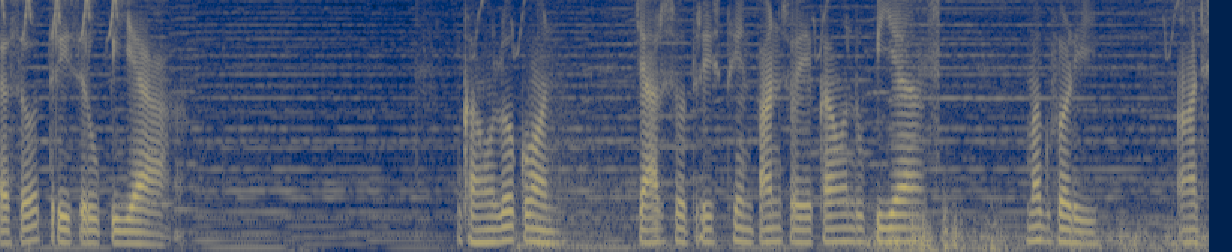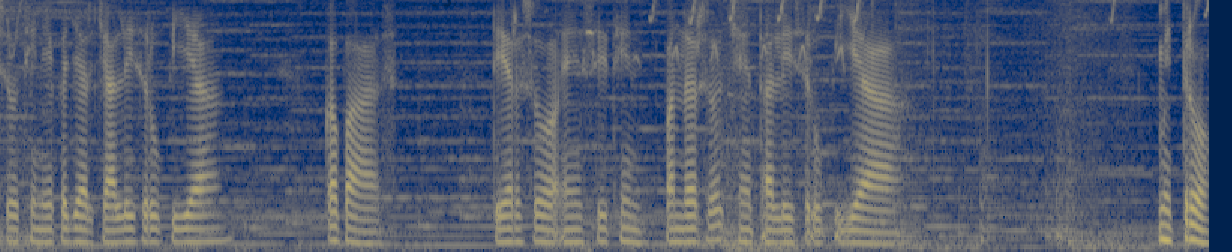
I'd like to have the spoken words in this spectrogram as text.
છસો ત્રીસ રૂપિયા. ઘઉં લોકવન, ચારસો ત્રીસથી પાંચસો એકાવન રૂપિયા. મગફળી આઠસોથી એક હજાર ચાલીસ રૂપિયા. કપાસ તેરસો એંશીથી પંદરસો છેતાલીસ રૂપિયા. મિત્રો,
